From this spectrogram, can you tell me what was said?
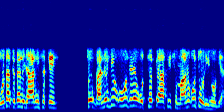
ਉਹ ਤਾਂ ਕਿਤੇ ਲਿਜਾ ਨਹੀਂ ਸਕੇ। ਸੋ ਗੱਲ ਇਹ ਜੀ ਉਹ ਜਿਹੜੇ ਉੱਥੇ ਪਿਆ ਸੀ ਸਮਾਨ ਉਹ ਚੋਰੀ ਹੋ ਗਿਆ।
